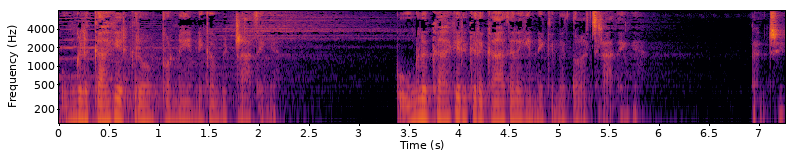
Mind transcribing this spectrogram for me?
உங்களுக்காக இருக்கிற ஒரு பொண்ணை என்னைக்கும் விட்டுறாதீங்க. உங்களுக்காக இருக்கிற காதலை என்னைக்குமே தொலைச்சிடாதீங்க. நன்றி.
